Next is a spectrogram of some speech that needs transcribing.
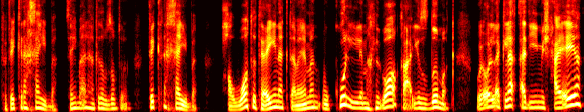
في فكرة خايبة. زي ما قالها كده بالظبط. فكرة خايبة. حوطت عينك تماما وكل ما الواقع يصدمك ويقول لك لأ دي مش حقيقية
